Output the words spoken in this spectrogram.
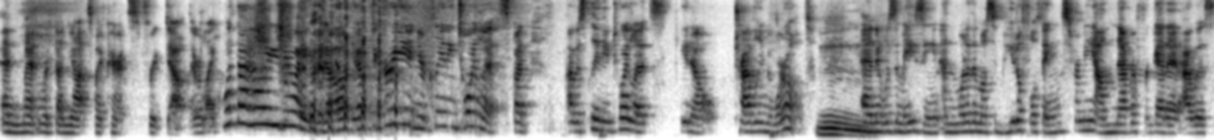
and went and worked on yachts. My parents freaked out. They were like, What the hell are you doing? You know, you have a degree and you're cleaning toilets. But I was cleaning toilets, you know, traveling the world Mm. and it was amazing and one of the most beautiful things for me i'll never forget it i was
